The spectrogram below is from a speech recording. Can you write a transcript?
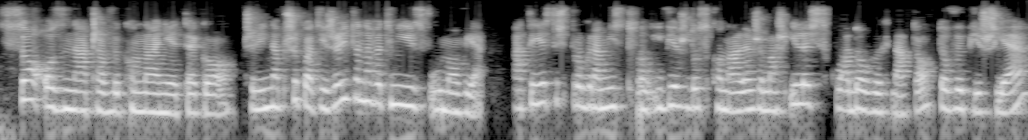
co oznacza wykonanie tego. Czyli na przykład, jeżeli to nawet nie jest w umowie, a ty jesteś programistą i wiesz doskonale, że masz ileś składowych na to, to wypisz je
